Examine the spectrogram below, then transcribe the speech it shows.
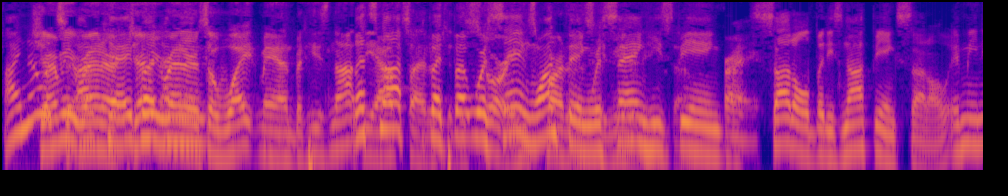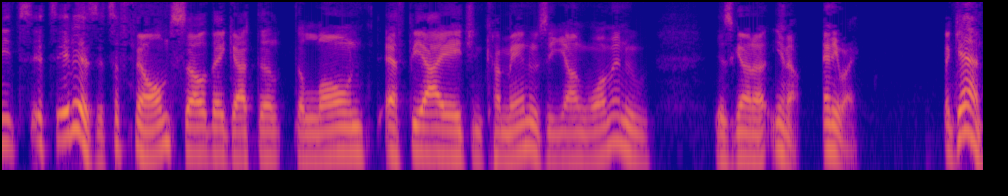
I know Jeremy it's, Renner. okay, Jeremy but, I mean, is a white man, but he's not let's the not. outsider. But to but the we're story. saying He's one thing. We're saying he's so. being Right. subtle, but he's not being subtle. I mean, it's it's it is. It's a film, so they got the the lone FBI agent come in, who's a young woman who is gonna, you know. Anyway, again,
